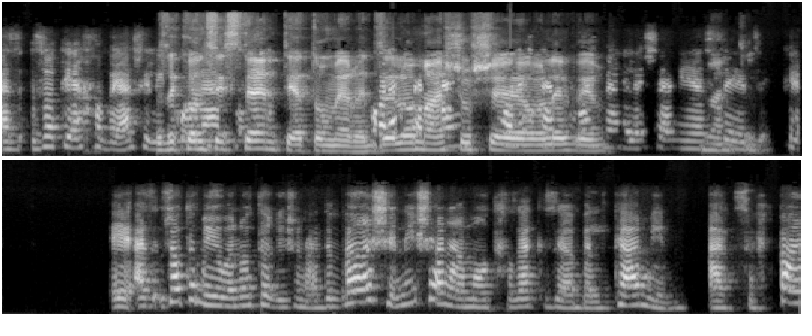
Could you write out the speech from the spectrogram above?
אז זאת תהיה החוויה שלי. זה קונסיסטנטי, את אומרת, זה לא משהו שעולה ו... כן. אה, אז זאת המיומנות הראשונה. הדבר השני שעלה מאוד חזק זה הבלת"מים, ההצפה.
